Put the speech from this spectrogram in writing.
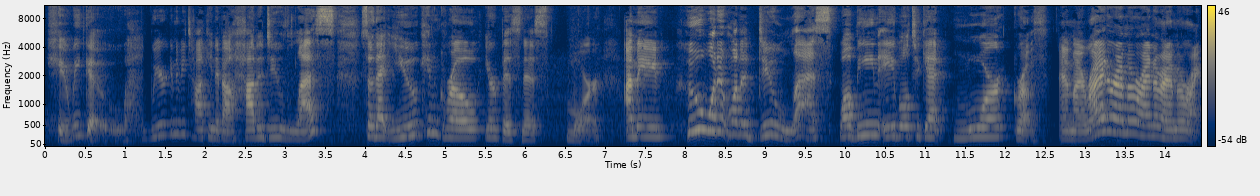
Here we go. We're going to be talking about how to do less so that you can grow your business more. I mean, who wouldn't want to do less while being able to get more growth? Am I right or am I right or am I right?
